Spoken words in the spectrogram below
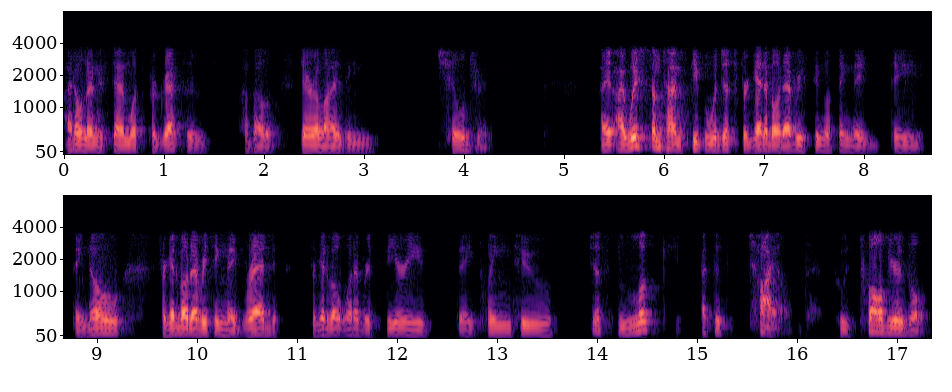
I don't understand what's progressive about sterilizing children. I, I, wish sometimes people would just forget about every single thing they, they, they know, forget about everything they've read, forget about whatever theories they cling to. Just look at this child who's 12 years old,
